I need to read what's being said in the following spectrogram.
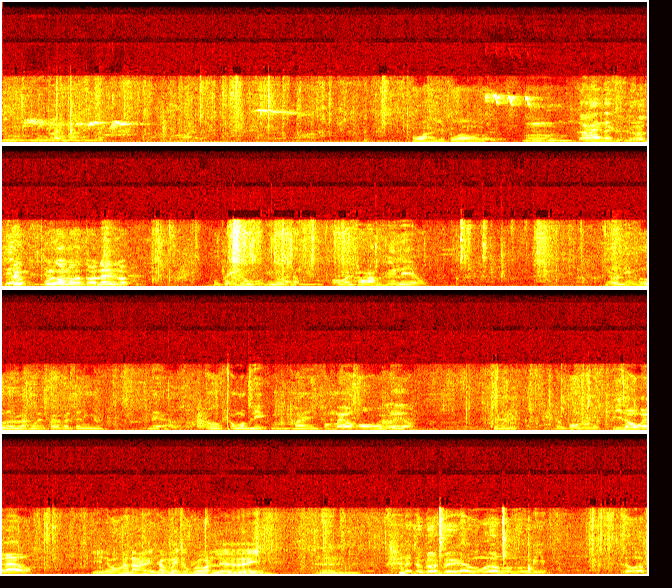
ยุงยุงไล่มาเขาวางกี่ตัวอืมก็ให้นั่นคือเราเที่ยวมึงเอามาตอนไหนหรอผมไปดูนี่ว่าหนุ่มอ๋อมันต้องทำขึ้นเร็วที่เรานี่ดูเราหลักไม่ไปไปตอนนี้เนี่ยโอ้ต้องมาบลิกไม่ผมไม่เอาโค้งเลยเหรอ เดี๋ยวผมปีนองกันแล้วพี่น้องอะไรเราไม่ถูกรอนเลยเออไม่ถูกโดนเบื่อผมเบื่อผมมีโรคแบบ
